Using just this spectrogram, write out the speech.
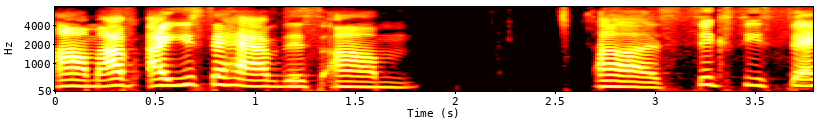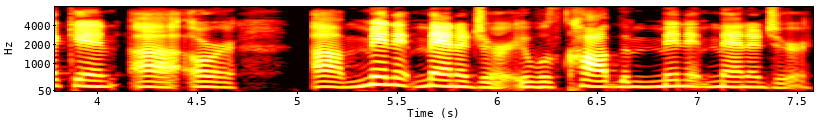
Um I I used to have this um uh 60 second uh or uh, minute manager. It was called the minute manager.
